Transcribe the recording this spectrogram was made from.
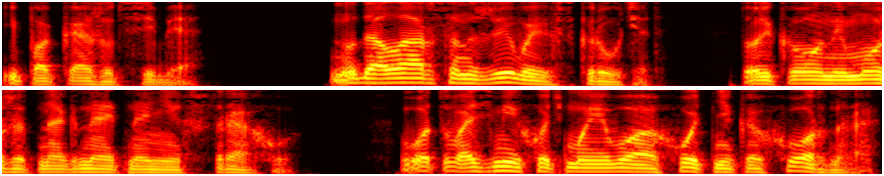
и покажут себя. Ну да Ларсон живо их скрутит, только он и может нагнать на них страху. Вот возьми хоть моего охотника Хорнера.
